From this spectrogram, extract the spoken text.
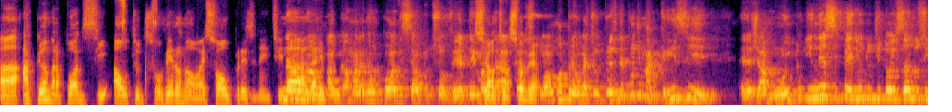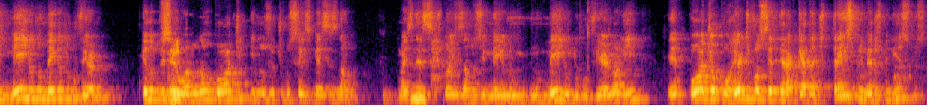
uh, a Câmara pode se autodissolver ou não? É só o presidente não, da, não, da República? A Câmara não pode se autodissolver, tem se mandato, é só uma prerrogativa do presidente. Depois de uma crise é, já muito, e nesse período de dois anos e meio no meio do governo. Porque no primeiro Sim. ano não pode e nos últimos seis meses não. Mas hum. nesses dois anos e meio, no, no meio do governo ali, eh, pode ocorrer de você ter a queda de três primeiros ministros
